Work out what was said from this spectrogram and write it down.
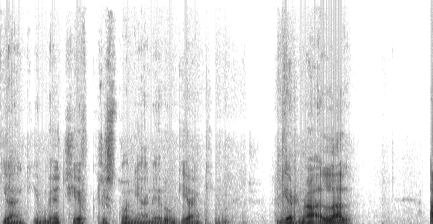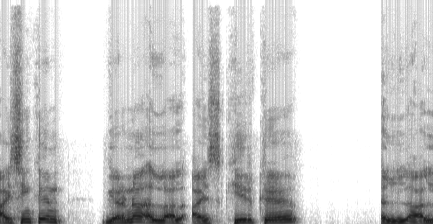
կյանքի մեջ եւ քրիստոնյաներու կյանքի մեջ։ Գրնա ըլալ։ Այսինքն գրնա ըլալ այս քիրքը ըլալ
